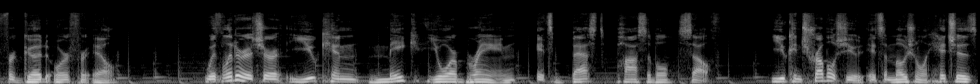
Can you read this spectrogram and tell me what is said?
for good or for ill. With literature, you can make your brain its best possible self. You can troubleshoot its emotional hitches,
